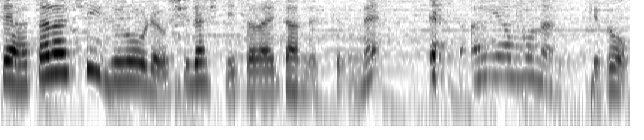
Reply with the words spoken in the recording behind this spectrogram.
で、新しいグローレをしだしていただいたんですけどね、アイアンもなんですけど、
